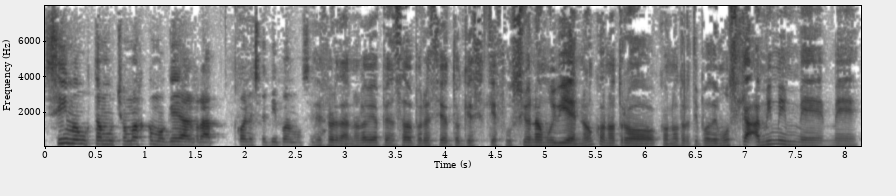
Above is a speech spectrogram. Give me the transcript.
sí me gusta mucho más cómo queda el rap con ese tipo de música. Es verdad, no lo había pensado, pero es cierto que, que fusiona muy bien, ¿no? Con otro, con otro tipo de música. A mí me, me,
